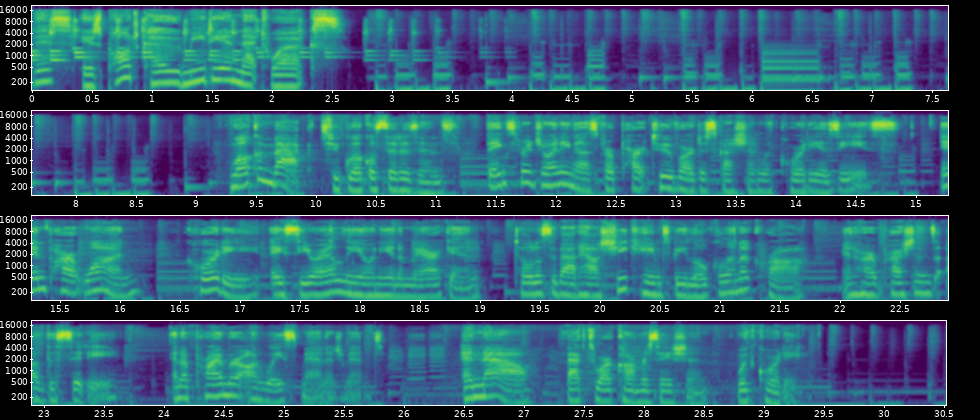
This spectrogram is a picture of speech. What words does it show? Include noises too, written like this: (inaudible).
This is Podco Media Networks. Welcome back to Global Citizens. Thanks for joining us for part two of our discussion with Cordy Aziz. In part one, Cordy, a Sierra Leonean American, told us about how she came to be local in Accra and her impressions of the city and a primer on waste management. And now, back to our conversation with Cordy.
